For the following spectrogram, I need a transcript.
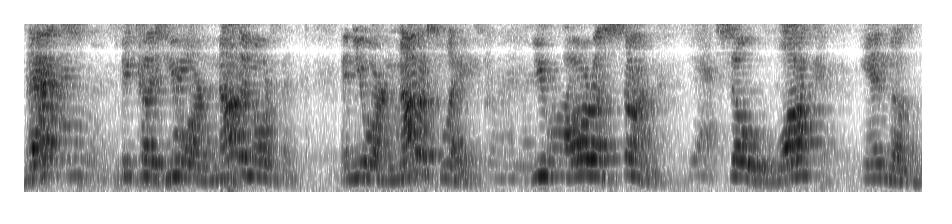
That's because you are not an orphan and you are not a slave. You are a son. So walk in the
